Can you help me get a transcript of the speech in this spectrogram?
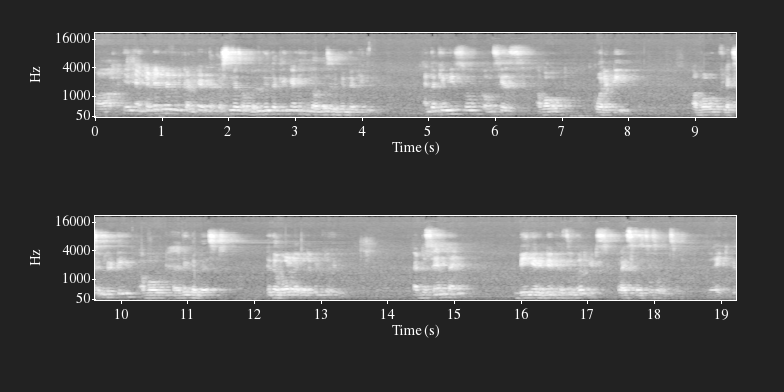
Uh, in entertainment content, the customer has always been the king and he will always remain the king. And the king is so conscious about quality, about flexibility, about having the best in the world available to him. At the same time, being an Indian consumer, it's price conscious also, right?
